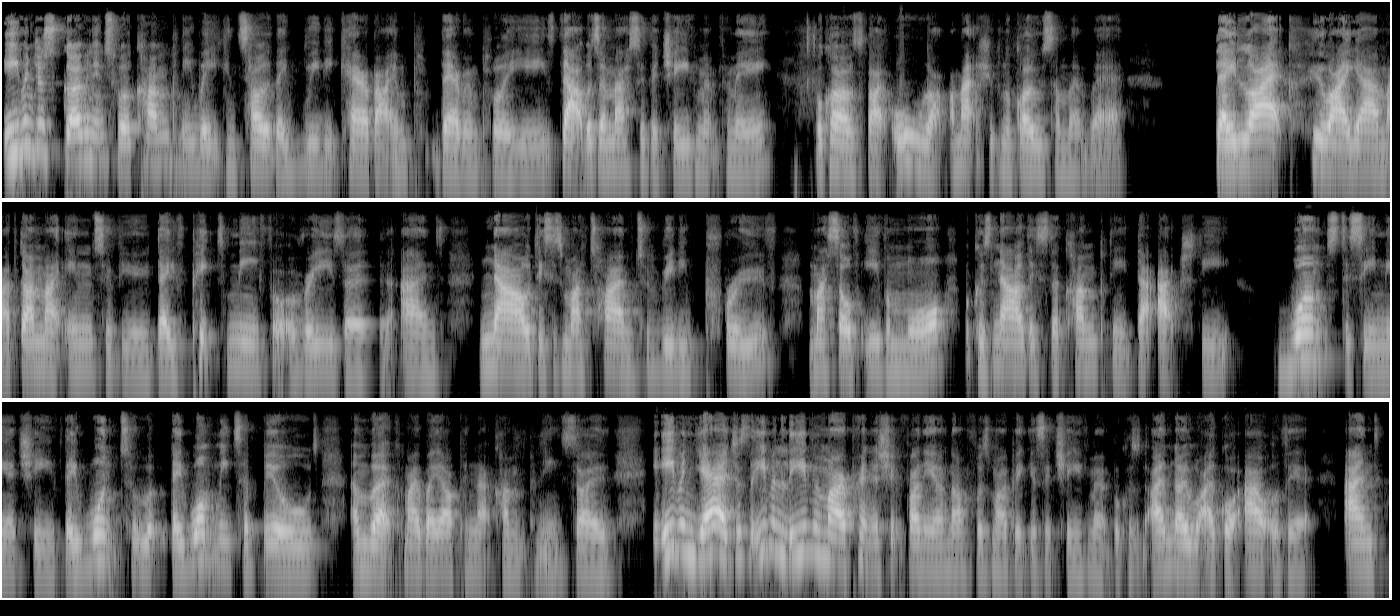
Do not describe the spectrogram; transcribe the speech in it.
even just going into a company where you can tell that they really care about their employees, that was a massive achievement for me because I was like, oh, like, I'm actually going to go somewhere where they like who I am. I've done my interview. They've picked me for a reason. And now this is my time to really prove myself even more because now this is a company that actually wants to see me achieve. They want to they want me to build and work my way up in that company. So even yeah just even leaving my apprenticeship funny enough was my biggest achievement because i know what i got out of it. And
